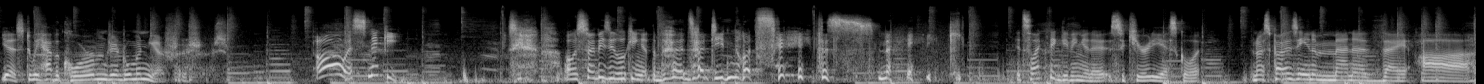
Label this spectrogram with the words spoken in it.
Yes, do we have a quorum, gentlemen? Yes, yes, yes. Oh, a sneaky! I was so busy looking at the birds, I did not see the snake. It's like they're giving it a security escort. And I suppose in a manner they are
